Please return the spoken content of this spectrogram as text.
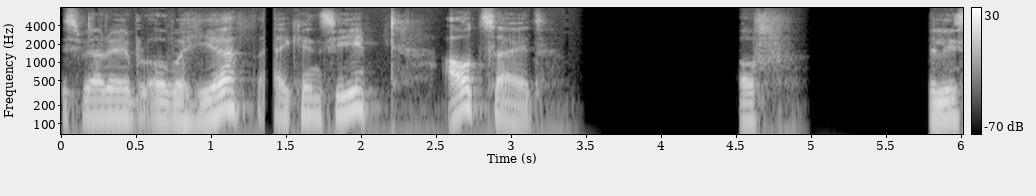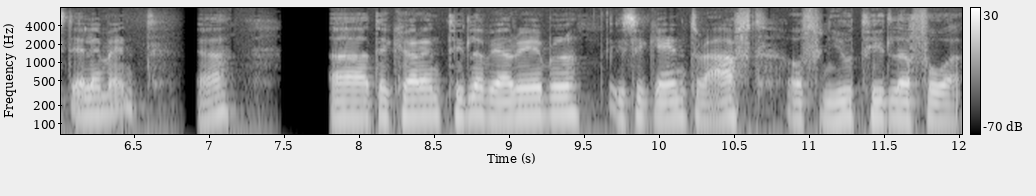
this variable over here, I can see outside of the list element, yeah, uh, the current tiddler variable is again draft of new tiddler 4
